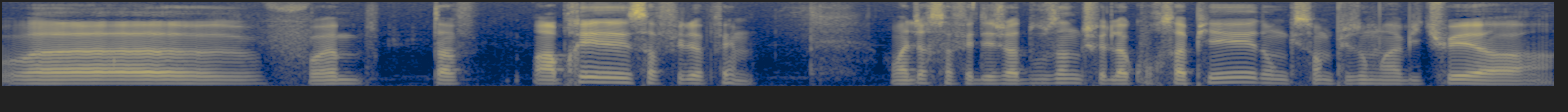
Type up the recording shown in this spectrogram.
Euh, Après, ça fait le. enfin, on va dire, ça fait déjà 12 ans que je fais de la course à pied, donc ils sont plus ou moins habitués à,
